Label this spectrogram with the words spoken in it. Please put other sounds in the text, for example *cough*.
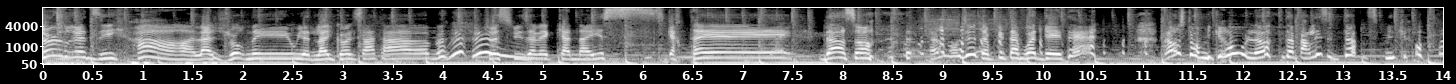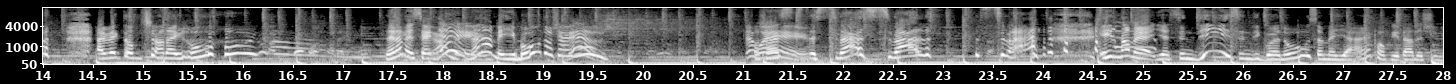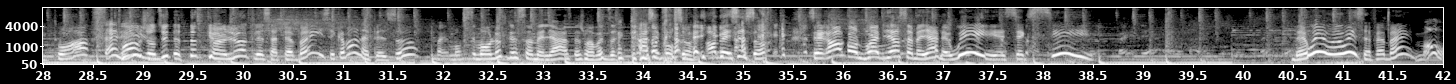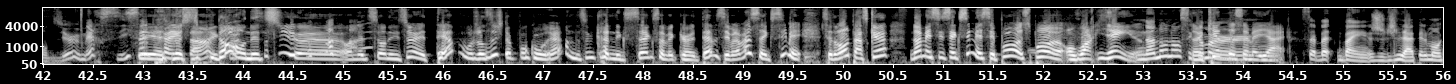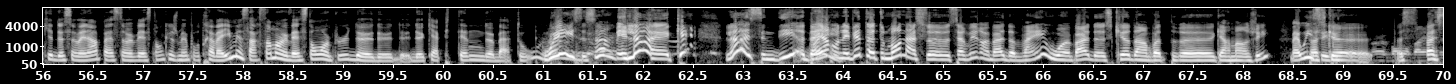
Jeudi, ah, la journée où il y a de l'alcool sur la table. Je suis avec Anaïs Cartin dans son... *laughs* Ah, mon Dieu, t'as pris ta boîte de gaieté. Range ton micro, là. T'as parlé sur le top du micro. *laughs* avec ton petit chandail rouge. Non, non, mais c'est... Non, non, mais il est beau, ton chandail rouge. Ah ouais. Festival, festival. Festival. Et non, mais il y a Cindy, Cindy Guano, sommeillère, propriétaire de chez Victoire. Salut. Toi, aujourd'hui, t'as tout qu'un look, là, ça fait bien. C'est comment on appelle ça? Ben, c'est mon look de sommelière, parce que je m'en vais directement. Ah, c'est pour ça. Ah, ben, c'est ça. C'est rare qu'on le voit bien sommeillère. Ben oui, sexy. Ben oui, oui, oui, ça fait bien. Mon Dieu, merci. C'est, suis printemps. dit, coudonc, on a-tu, euh, on a-tu, on a-tu un thème? Aujourd'hui, j'étais pas au courant. On a-tu une chronique sexe avec un thème? C'est vraiment sexy, mais c'est drôle parce que, non, mais c'est sexy, mais c'est pas, c'est pas, on voit rien. Non, non, non, c'est C'est un comme kit de sommeillère. Ça, ben, ben, je, je l'appelle mon kit de sommeillère parce que c'est un veston que je mets pour travailler, mais ça ressemble à un veston un peu de, de, de, de capitaine de bateau. là. Oui, c'est ça. Mais là, euh, là, Cindy, euh, d'ailleurs, Oui. on invite euh, tout le monde à se servir un verre de vin ou un verre de ce qu'il y a dans votre garde-manger. Ben oui, parce c'est que parce- parce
